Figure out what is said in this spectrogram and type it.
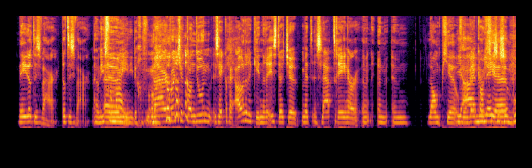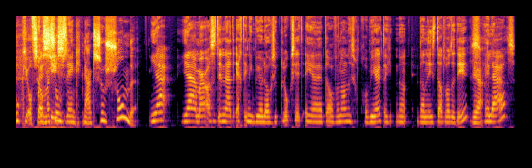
Nee, dat is waar. Dat is waar. Nou, niet voor Ehm, mij in ieder geval. Maar wat je kan doen, zeker bij oudere kinderen, is dat je met een slaaptrainer een, een, een lampje of een ja, wekkertje... lezen ze een boekje of zo. Maar soms denk ik, nou, het is zo zonde. Ja, ja, maar als het inderdaad echt in die biologische klok zit en je hebt al van alles geprobeerd, dan, dan is dat wat het is, Ja. helaas.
